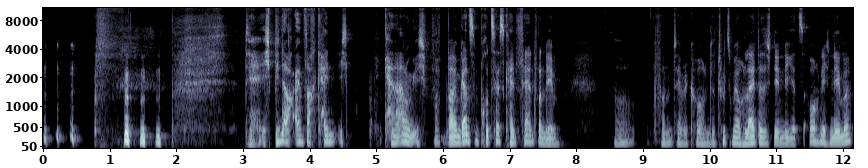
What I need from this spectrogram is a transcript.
Ich bin auch einfach kein, ich, keine Ahnung, ich war im ganzen Prozess kein Fan von dem. So, von Derek Hall. Und da tut es mir auch leid, dass ich den jetzt auch nicht nehme.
